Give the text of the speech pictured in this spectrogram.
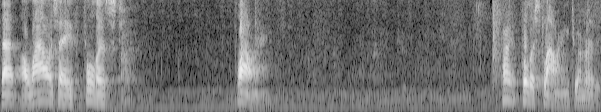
that allows a fullest flowering. Right, fullest flowering to emerge.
